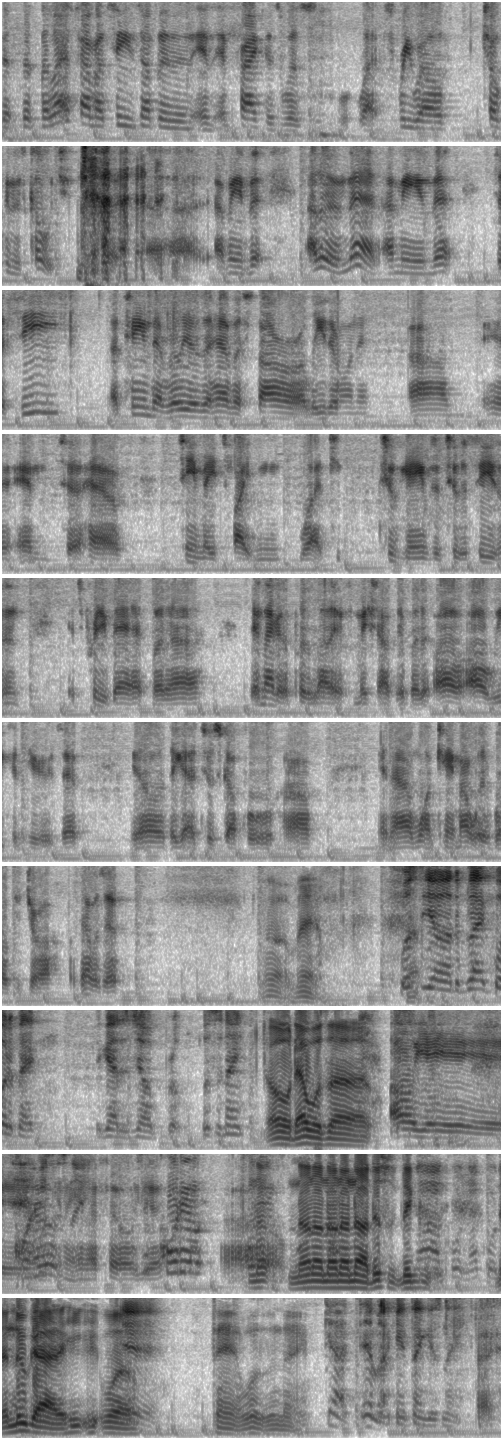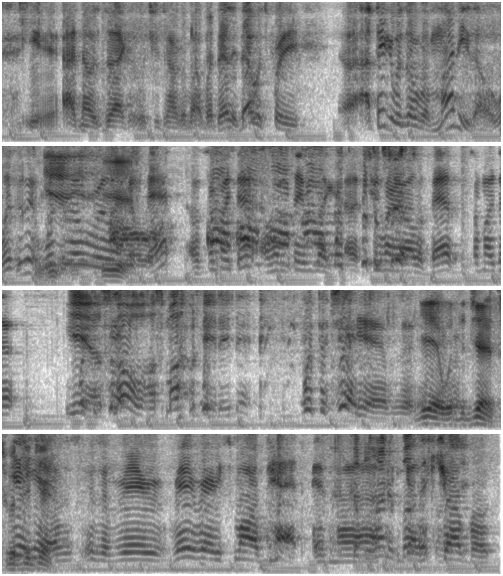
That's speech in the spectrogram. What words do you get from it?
The, the, the last time I seen something in, in, in practice was what Sprewell choking his coach. But, uh, I mean, that, other than that, I mean that to see a team that really doesn't have a star or a leader on it, um, and, and to have teammates fighting what two games into the season, it's pretty bad. But uh, they're not going to put a lot of information out there. But all all we can hear is that you know they got into a scuffle, um, and uh, one came out with a broken jaw. But that was it. Oh man. What's the uh, the black quarterback that got his jaw broke? What's his name? Oh, that was uh Oh yeah, yeah, yeah, yeah. yeah. What's his In name? NFL, yeah. Cordell, Uh, no no no no no no. This was the, the new guy that he, he well Yeah. damn what was his name? God damn it, I can't think his name. Uh, yeah, I know exactly what you're talking about. But that that was pretty. Uh, I think it was over money though, wasn't it? Was it Yeah. over like a bat or something like that? I want to say it was like a two hundred dollar bat, or something like that. Yeah, a small, a small head, ain't that? with the Jets. Yeah, a, Yeah, with the Jets, with yeah, the yeah, Jets. It, was, it was a very, very, very small bet. and uh, couple hundred bucks got or his some jaw shit. broke.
